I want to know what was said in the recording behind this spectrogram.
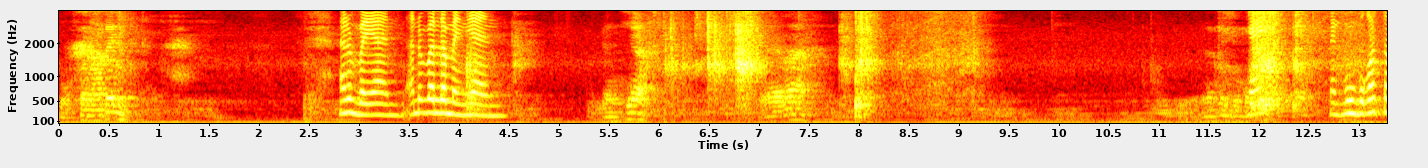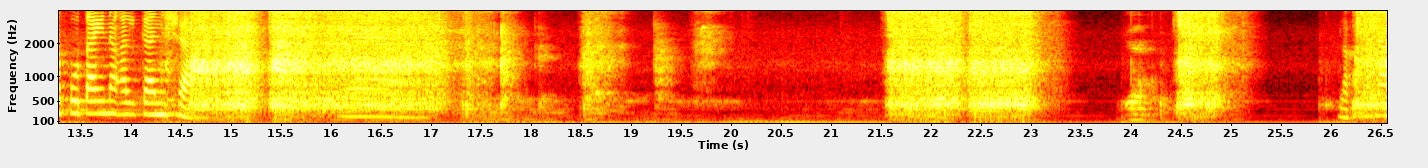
Buksan natin. Ano ba yan? Ano ba laman yan? Yan siya. Pera. Guys, nagbubukas na po tayo ng alkansya. Yes. Laki na.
